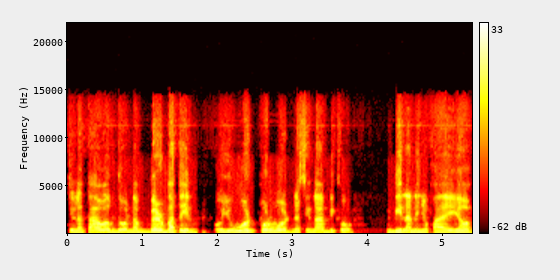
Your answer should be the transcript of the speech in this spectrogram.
tinatawag doon na verbatim o yung word for word na sinabi ko, hindi na ninyo kaya yon.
